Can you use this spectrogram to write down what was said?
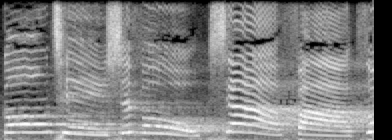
恭请师傅下法座。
